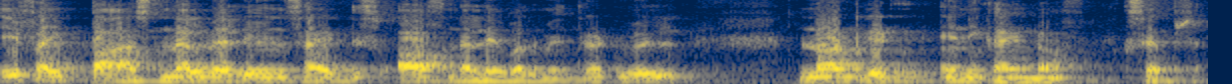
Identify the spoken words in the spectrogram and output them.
if I pass null value inside this of nullable method we will not get any kind of exception.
